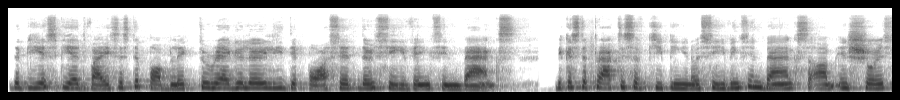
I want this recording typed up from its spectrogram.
the BSP advises the public to regularly deposit their savings in banks because the practice of keeping you know savings in banks um, ensures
